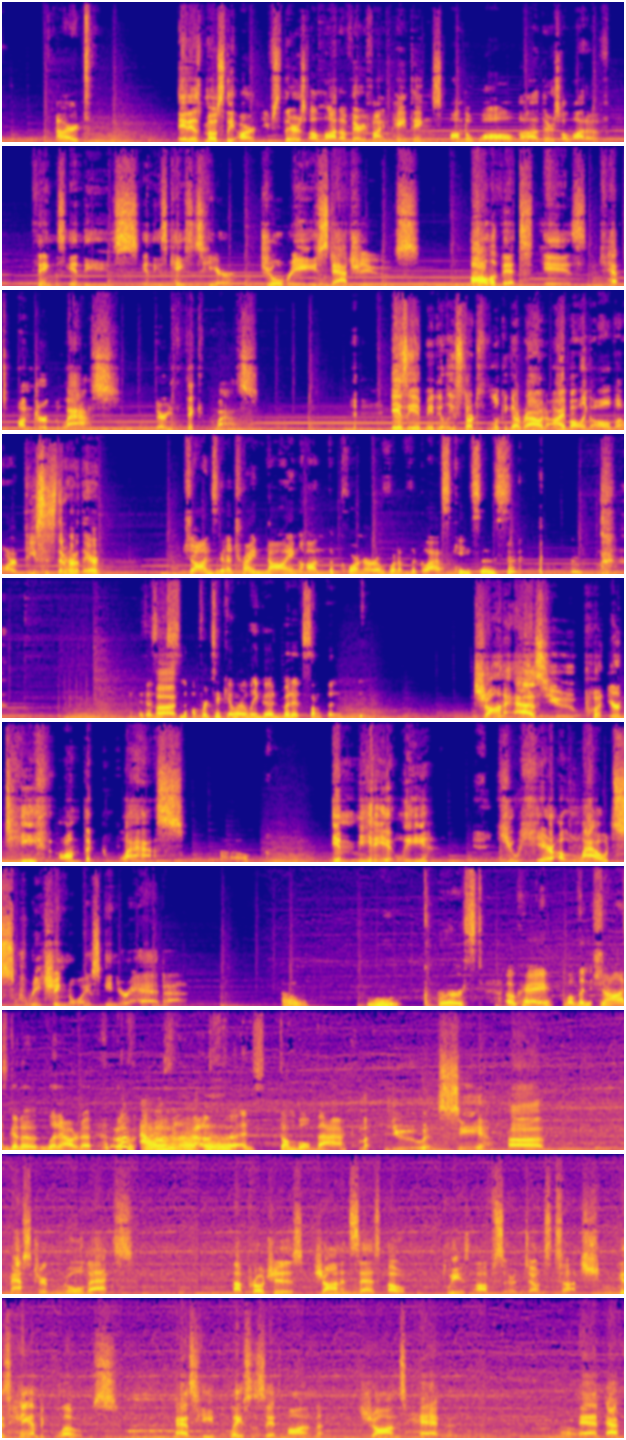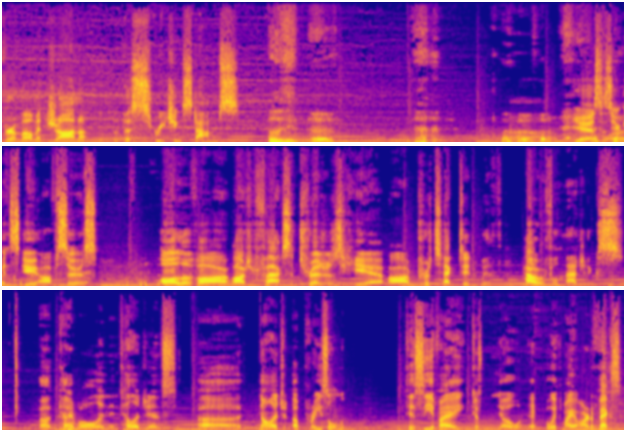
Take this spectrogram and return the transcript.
Art. It is mostly art. There's a lot of very fine paintings on the wall. Uh, there's a lot of things in these in these cases here, jewelry, statues. All of it is kept under glass, very thick glass. Izzy immediately starts looking around, eyeballing all the art pieces that are there. John's gonna try gnawing on the corner of one of the glass cases. it doesn't Uh, smell particularly good, but it's something. John, as you put your teeth on the glass, Oh. immediately you hear a loud screeching noise in your head. Oh. Ooh, cursed. Okay. Well, then John's gonna let out a and stumble back. You see uh, Master Goldaxe approaches John and says, Oh, please, officer, don't touch. His hand glows as he places it on John's head. Oh. And after a moment, John, the screeching stops. Um, Yes, as you can see, officers, all of our artifacts and treasures here are protected with powerful magics. Uh, can I roll an intelligence, uh, knowledge appraisal to see if I just know uh, with my artifacts,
